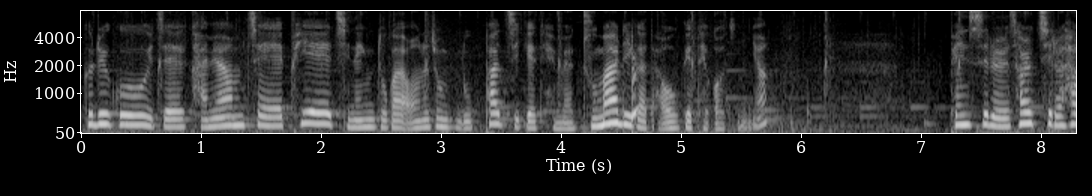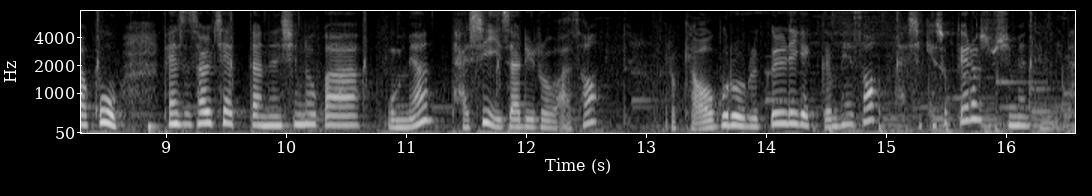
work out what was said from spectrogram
그리고 이제 감염체의 피해 진행도가 어느 정도 높아지게 되면 두 마리가 나오게 되거든요. 펜스를 설치를 하고 펜스 설치했다는 신호가 오면 다시 이 자리로 와서 이렇게 어그로를 끌리게끔 해서 다시 계속 때려주시면 됩니다.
